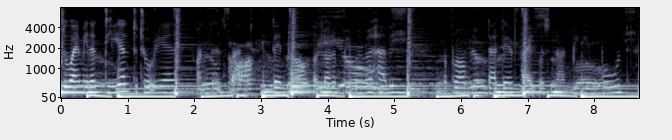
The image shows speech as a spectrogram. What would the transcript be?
Though I made a clear tutorial on this, but then too, a lot of people were having a problem that their file was not being imported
